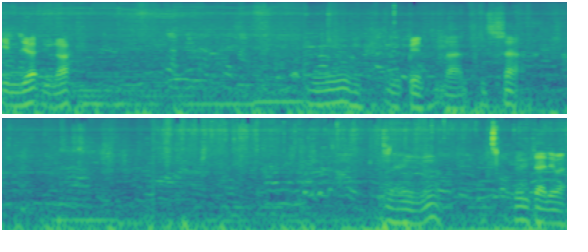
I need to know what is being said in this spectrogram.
กินเยอะอยู่เนะอืมนี่เป็นร้านพิซซ่าอืมชื่นใจดีว่ะ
